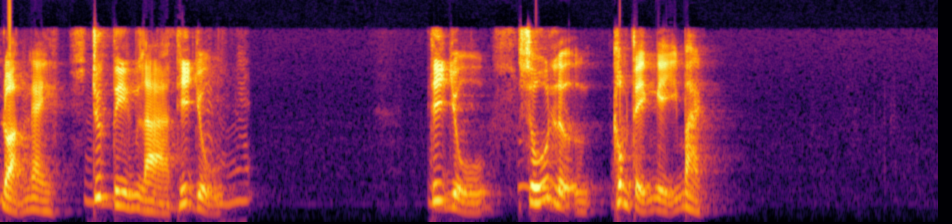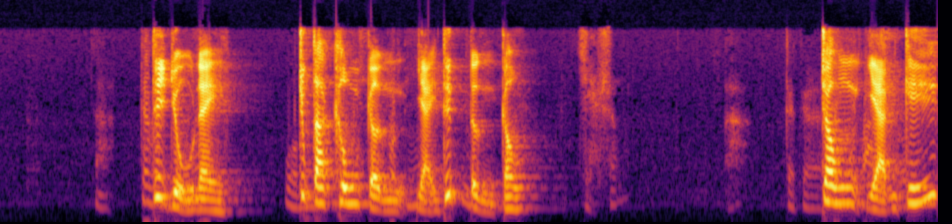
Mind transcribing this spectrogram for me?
Đoạn này trước tiên là thí dụ. Thí dụ số lượng không thể nghĩ bàn. Thí dụ này chúng ta không cần giải thích từng câu. Trong giảng ký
